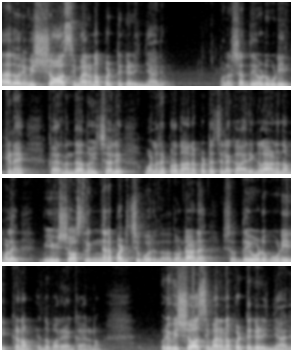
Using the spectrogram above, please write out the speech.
അതായത് ഒരു വിശ്വാസി മരണപ്പെട്ട് കഴിഞ്ഞാലും വളരെ ശ്രദ്ധയോടുകൂടി ഇരിക്കണേ. കാരണം എന്താണെന്ന് വെച്ചാൽ വളരെ പ്രധാനപ്പെട്ട ചില കാര്യങ്ങളാണ് നമ്മൾ ഈ വിശ്വാസത്തിൽ ഇങ്ങനെ പഠിച്ചു പോരുന്നത്. അതുകൊണ്ടാണ് ശ്രദ്ധയോടുകൂടി ഇരിക്കണം എന്ന് പറയാൻ കാരണം. ഒരു വിശ്വാസി മരണപ്പെട്ട് കഴിഞ്ഞാൽ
